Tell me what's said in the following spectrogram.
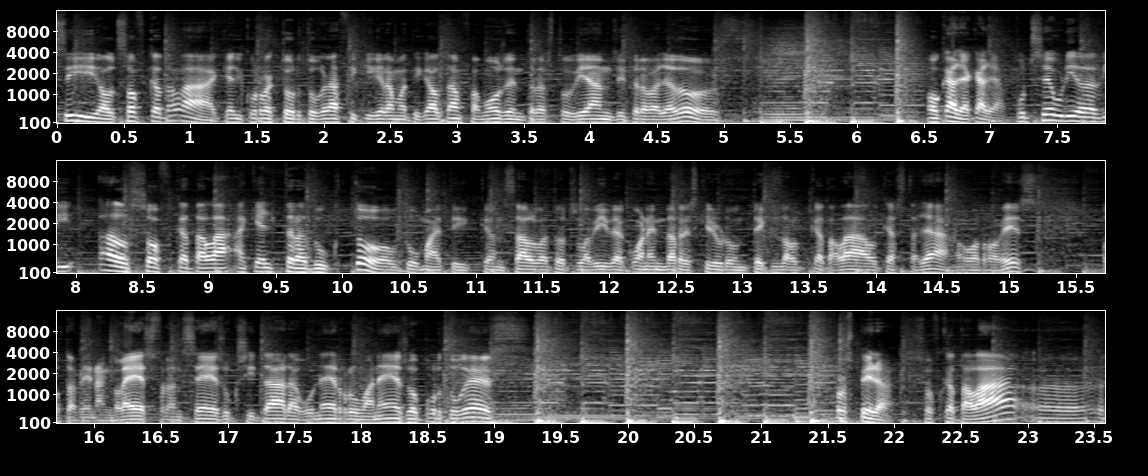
Sí, el Softcatalà, aquell corrector ortogràfic i gramatical tan famós entre estudiants i treballadors. O calla, calla, potser hauria de dir el softcatalà, aquell traductor automàtic que ens salva tots la vida quan hem de reescriure un text del català al castellà, o al revés. O també en anglès, francès, occità, aragonès, romanès o portuguès. Però espera, softcatalà, eh,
